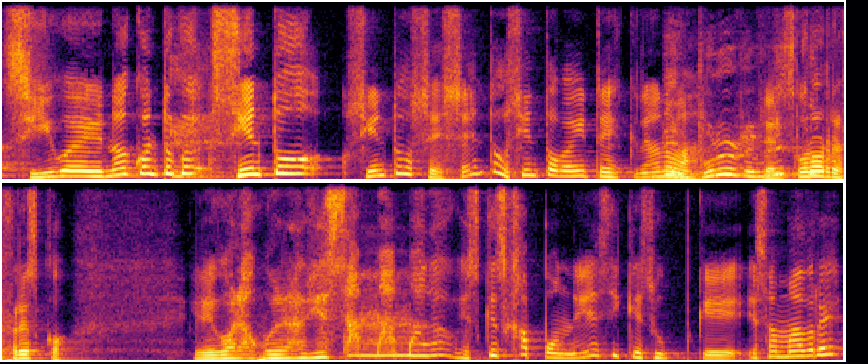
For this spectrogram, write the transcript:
Sí, güey. No, ¿cuánto? ¿Ciento, 160 o 120? No, ¿Del no, puro Del refresco? puro refresco. Y le digo a la güera, ¿y esa mamada? Es que es japonés y que, su, que esa madre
